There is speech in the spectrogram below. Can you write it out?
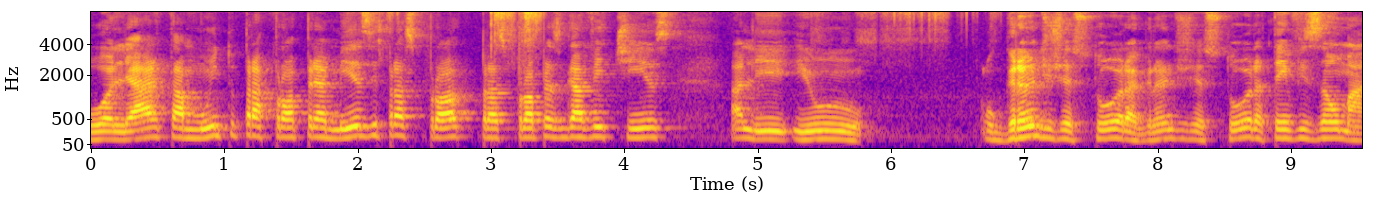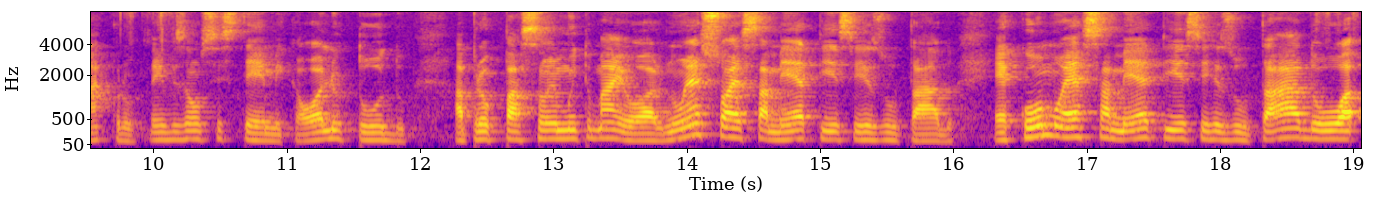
o olhar está muito para a própria mesa e para as pró próprias gavetinhas ali. E o, o grande gestor, a grande gestora tem visão macro, tem visão sistêmica, olha o todo. A preocupação é muito maior. Não é só essa meta e esse resultado, é como essa meta e esse resultado, ou a,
